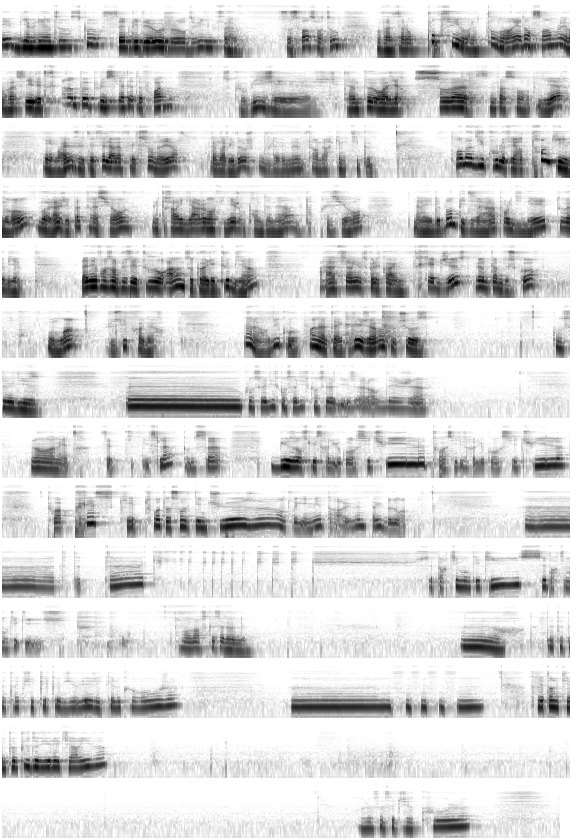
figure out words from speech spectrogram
Et bienvenue à tous pour cette vidéo aujourd'hui, enfin ce soir surtout, on nous allons poursuivre le tournoi Raid ensemble et on va essayer d'être un peu plus la tête froide. Parce que oui, j'étais un peu, on va dire, sauvage cette façon hier. Et moi-même, je t'ai fait la réflexion d'ailleurs, dans la vidéo, je, l'avais même fait remarquer un petit peu. On va du coup le faire tranquillement. Voilà, j'ai pas de pression. Le travail est largement fini, je reprends demain, il n'y a pas de pression. On a de bonnes pizzas pour le dîner, tout va bien. La défense en plus est toujours 1, ça peut aller que bien. Affirmer parce qu'elle est quand même très juste, mais en termes de score, au moins, je suis preneur. Alors, du coup, on attaque déjà avant toute chose. Qu'on se le dise. Euh, qu'on se le dise, qu'on se le dise, qu'on se le dise. Alors déjà, là on va mettre cette petite pièce là, comme ça. Bizors lui sera du coup en 6 tuiles, toi si tu seras du coup en 6 tuiles, toi presque, et toi de toute façon vu que t'es une tueuse, entre guillemets, t'auras même pas eu besoin. Euh, tac, tac, C'est parti mon kiki, c'est parti mon kiki. On va voir ce que ça donne. Alors, tac, tac, tac, j'ai quelques violets, j'ai quelques rouges. Hum, Il y attendre qu'il y ait un peu plus de violets qui arrivent. Voilà, ça c'est déjà cool.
